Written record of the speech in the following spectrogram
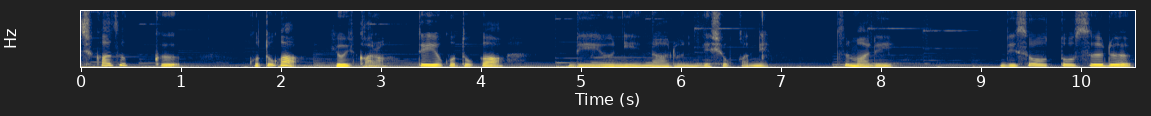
近づくことが良いからっていうことが理由になるんでしょうかね。つまり理想とする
